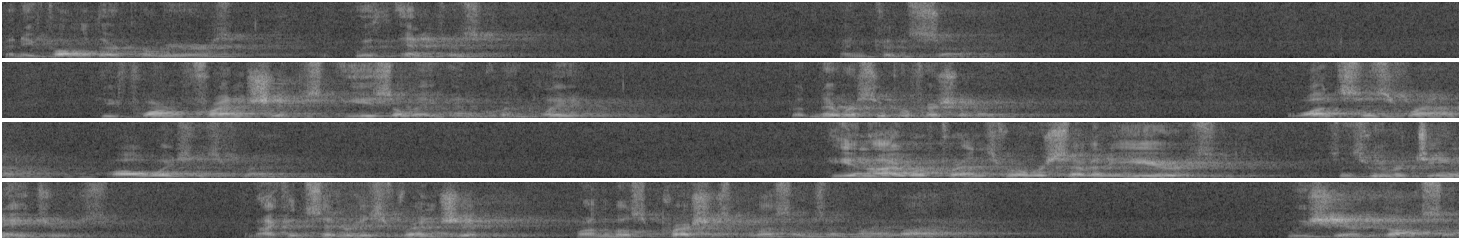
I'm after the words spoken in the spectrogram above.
and he followed their careers with interest and concern. He formed friendships easily and quickly, but never superficially. Once his friend, always his friend. He and I were friends for over 70 years, since we were teenagers, and I consider his friendship one of the most precious blessings of my life. We shared gossip,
